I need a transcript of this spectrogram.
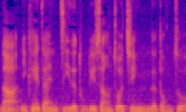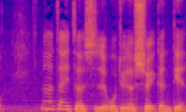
那你可以在你自己的土地上做经营的动作。那再者是，我觉得水跟电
